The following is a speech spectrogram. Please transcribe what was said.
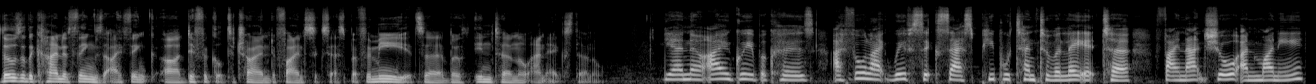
Those are the kind of things that I think are difficult to try and define success. But for me, it's uh, both internal and external. Yeah, no, I agree because I feel like with success, people tend to relate it to financial and money.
